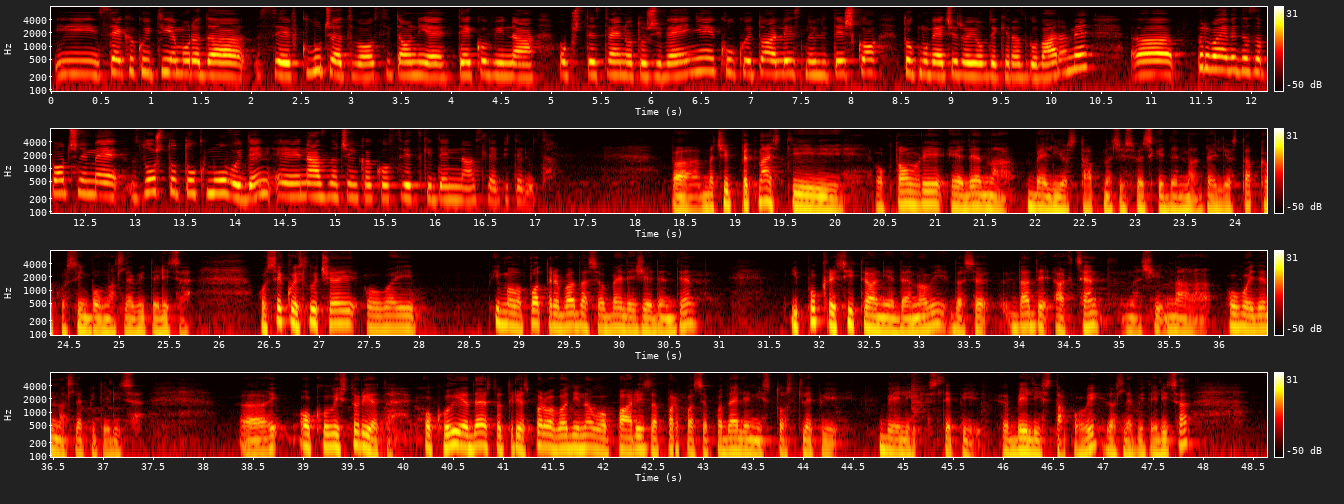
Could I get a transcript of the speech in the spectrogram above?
и секако и тие мора да се вклучат во сите оние текови на обштественото живење, колку е тоа лесно или тешко, токму вечера и овде ќе разговараме. Прво еве да започнеме зошто токму овој ден е назначен како светски ден на слепите лица. Па, значи 15 октомври е ден на белиот стап, значи светски ден на белиот стап како символ на слепите лица. Во секој случај, овај имало потреба да се обележи еден ден и покрај сите оние денови да се даде акцент значи, на овој ден на слепите лица. Е, околу историјата. Околу 1931 година во Париз за прв се поделени 100 слепи бели слепи бели стапови за слепите лица,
